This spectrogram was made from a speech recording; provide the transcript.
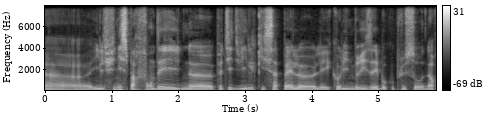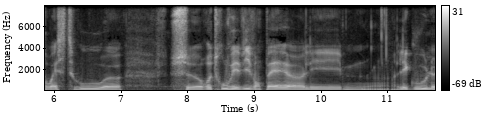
Euh, ils finissent par fonder une euh, petite ville qui s'appelle euh, les Collines Brisées, beaucoup plus au nord-ouest, où se retrouvent et vivent en paix les, hum, les ghouls,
